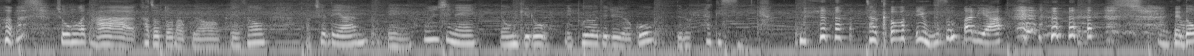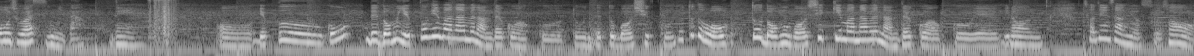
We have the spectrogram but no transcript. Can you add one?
좋은 거 다 가졌더라고요. 그래서 어, 최대한 네, 혼신의 연기로 네, 보여드리려고 노력하겠습니다. 잠깐만 이게 무슨 말이야? 네, 너무 좋았습니다. 네. 어, 예쁘고, 근데 너무 예쁘기만 하면 안 될 것 같고, 또 근데 또 멋있고, 또, 또, 너- 또 너무 멋있기만 하면 안 될 것 같고, 예, 이런 첫인상이었어서,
